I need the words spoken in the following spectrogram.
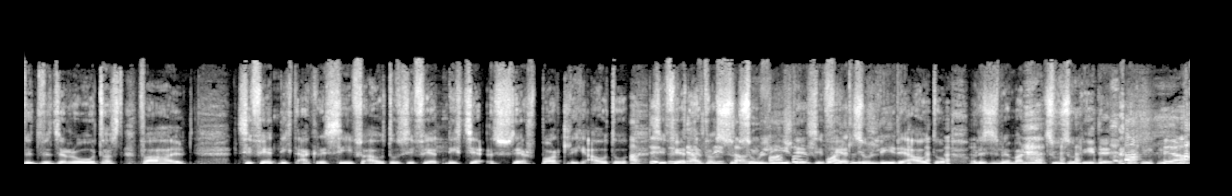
wird, wird rot, hast, fahr halt. Sie fährt nicht aggressiv Auto, sie fährt nicht sehr, sehr sportlich Auto, Ah, das- sie fährt einfach so, solide, sie fährt solide Auto und es ist mir manchmal zu solide. Ja,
